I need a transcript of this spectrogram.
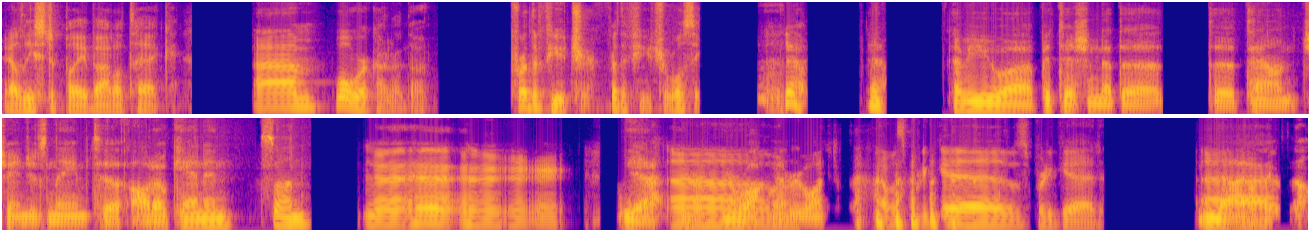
at least to play Battletech. Um we'll work on it though. For the future. For the future. We'll see. Yeah, yeah. Have you uh, petitioned that the the town changes name to Autocannon Son? That Yeah, you're, you're welcome, Um, everyone. was pretty good. That was pretty good. no, I don't uh, think so.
